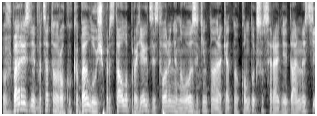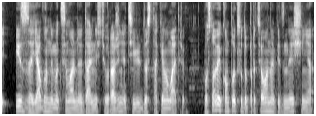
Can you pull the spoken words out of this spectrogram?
В березні 2020 року КБ Луч представило проєкт зі створення нового зенітного ракетного комплексу середньої дальності із заявленою максимальною дальністю ураження цілі до 100 км. В основі комплексу допрацьоване під знищення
